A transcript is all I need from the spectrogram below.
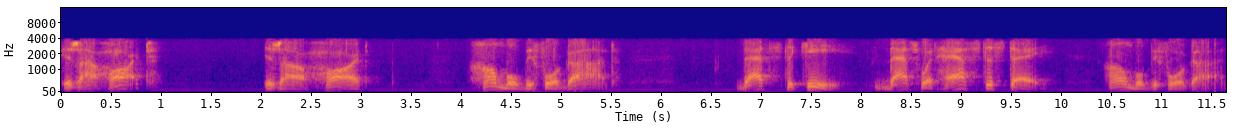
is our heart, is our heart humble before God? That's the key. That's what has to stay humble before God.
